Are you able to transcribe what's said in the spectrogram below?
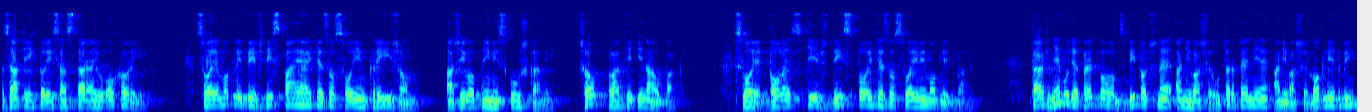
za tých, ktorí sa starajú o chorých. Svoje modlitby vždy spájajte so svojím krížom a životnými skúškami, čo platí i naopak. Svoje bolesti vždy spojite so svojimi modlitbami. Tak nebude pred Bohom zbytočné ani vaše utrpenie, ani vaše modlitby,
